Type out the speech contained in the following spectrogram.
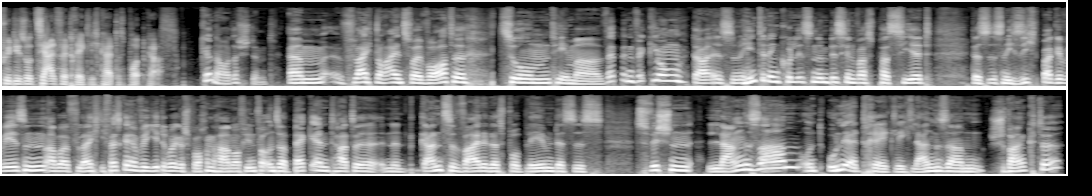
für die Sozialverträglichkeit des Podcasts. Genau, das stimmt. Ähm, vielleicht noch ein, zwei Worte zum Thema Webentwicklung. Da ist hinter den Kulissen ein bisschen was passiert. Das ist nicht sichtbar gewesen, aber vielleicht, ich weiß gar nicht, ob wir je darüber gesprochen haben. Auf jeden Fall, unser Backend hatte eine ganze Weile das Problem, dass es zwischen langsam und unerträglich langsam schwankte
